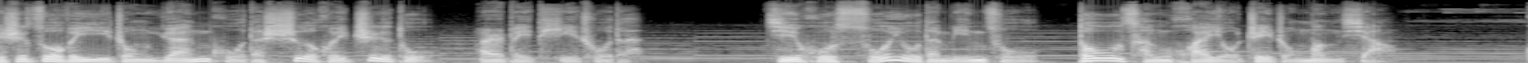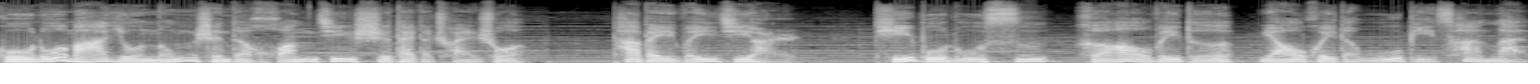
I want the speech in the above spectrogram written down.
是作为一种远古的社会制度而被提出的。几乎所有的民族都曾怀有这种梦想。古罗马有农神的黄金时代的传说，它被维吉尔、提布鲁斯和奥维德描绘得无比灿烂。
